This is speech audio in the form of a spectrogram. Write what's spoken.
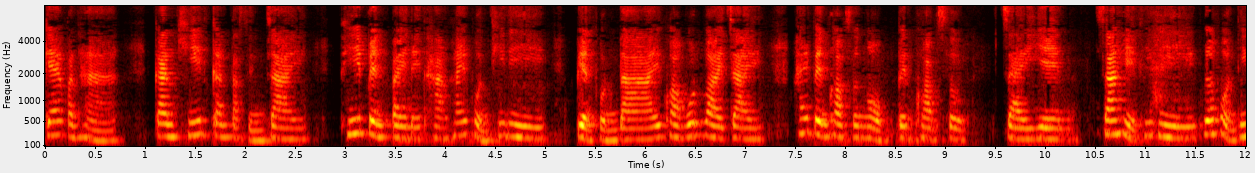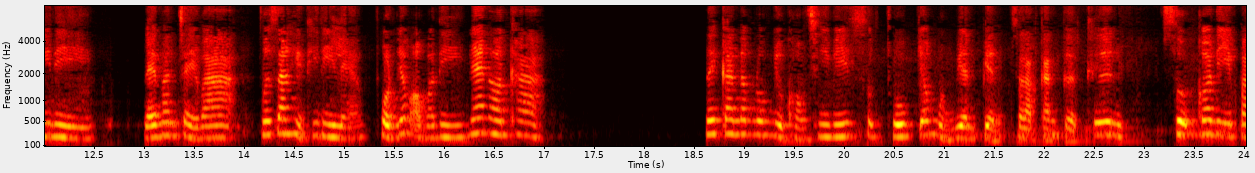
แก้ปัญหา การคิดการตัดสินใจ ที่เป็นไปในทางให้ผลที่ดี เปลี่ยนผลร้าย ความวุ่นวายใจ ให้เป็นความสงบ เป็นความสุข ใจเย็น สร้างเหตุที่ดีเพื่อผลที่ดี และมั่นใจว่า มื่อสร้างเหตุที่ดีแล้ว ผลย่อมออกมาดีแน่นอนค่ะ ในการดำรงอยู่ของชีวิตสุขทุกข์ย่อมหมุนเวียนเปลี่ยนสลับกันเกิดขึ้น สุขก็ดีไป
